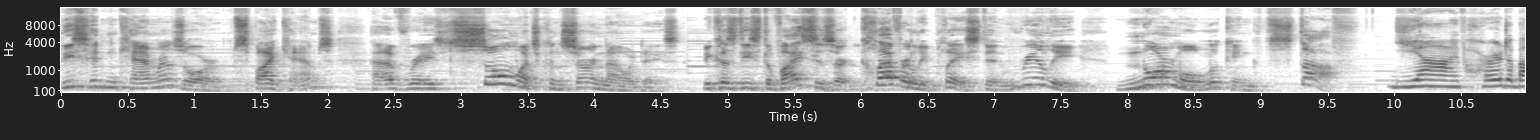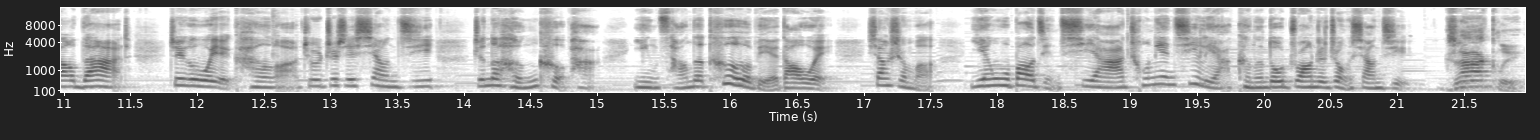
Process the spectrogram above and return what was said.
These hidden cameras or spy cams have raised so much concern nowadays because these devices are cleverly placed in really normal looking stuff. Yeah, I've heard about that. 这个我也看了，就是这些相机真的很可怕，隐藏的特别到位，像什么烟雾报警器啊、充电器里啊，可能都装着这种相机。 Exactly.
